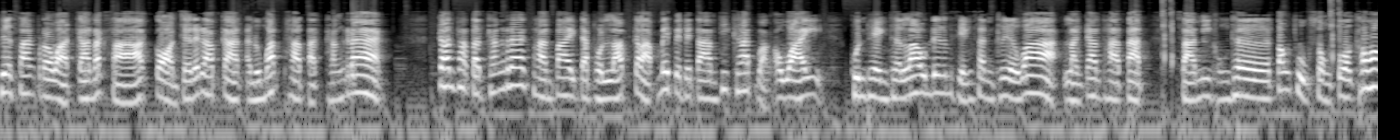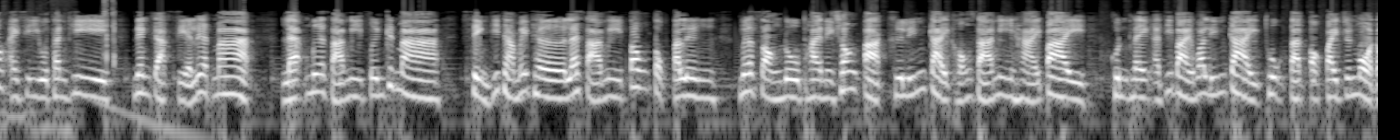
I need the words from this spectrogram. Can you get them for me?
เพื่อสร้างประวัติการรักษาก่อนจะได้รับการอนุมัติผ่าตัดครั้งแรกการผ่าตัดครั้งแรกผ่านไปแต่ผลลัพธ์กลับไม่เป็นไปตามที่คาดหวังเอาไว้ คุณเพลงเธอเล่าด้วยน้ำเสียงสั่นเครือว่าหลังการผ่าตัด สามีของเธอต้องถูกส่งตัวเข้าห้อง ICU ทันที เนื่องจากเสียเลือดมาก และเมื่อสามีฟื้นขึ้นมา สิ่งที่ทำให้เธอและสามีต้องตกตะลึง เมื่อส่องดูภายในช่องปากคือลิ้นไก่ของสามีหายไป คุณเพลงอธิบายว่าลิ้นไก่ถูกตัดออกไปจนหมด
